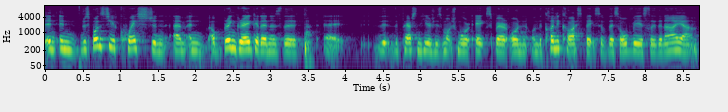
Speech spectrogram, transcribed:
in, in response to your question, um, and I'll bring Gregor in as the, uh, the, the person here who's much more expert on, on the clinical aspects of this, obviously, than I am,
